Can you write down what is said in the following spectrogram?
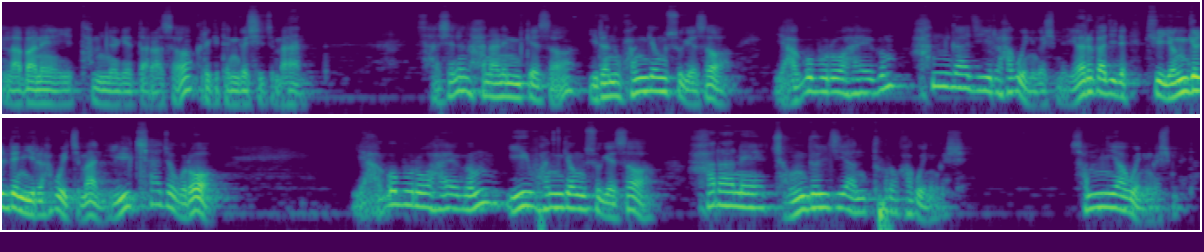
라반의 이 탐욕에 따라서 그렇게 된 것이지만 사실은 하나님께서 이런 환경 속에서 야곱으로 하여금 한 가지 일을 하고 있는 것입니다. 여러 가지 이제 뒤에 연결된 일을 하고 있지만 일차적으로 야곱으로 하여금 이 환경 속에서 하란에 정들지 않도록 하고 있는 것이 섭리하고 있는 것입니다.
